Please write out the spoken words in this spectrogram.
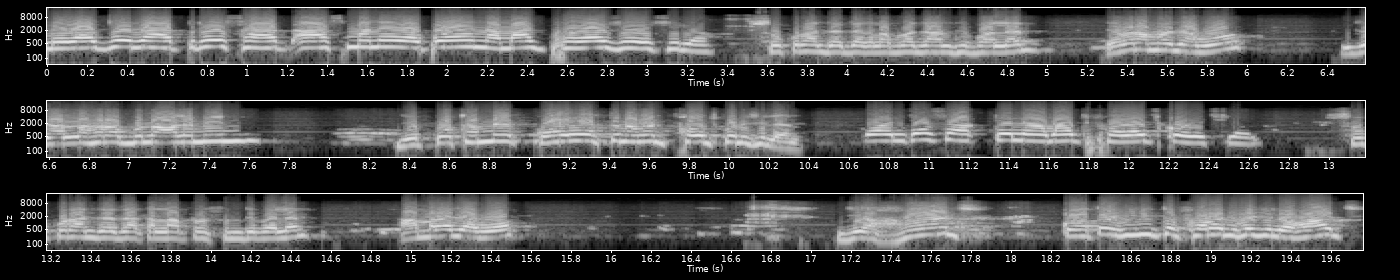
মেরাজের রাত্রে সাত আসমানের ওপরে নামাজ ফরজ হয়েছিল। শুক্রান জাজাকাল আপনারা জানতে পারলেন। এবার আমরা যাব যে আল্লাহ রাব্বুল আলামিন যে প্রথমে কয় ওয়াক্ত নামাজ ফরজ করেছিলেন? পঞ্চাশ অক্ট নামাজ ফরজ করেছিলেন শুক্রান জাজাকাল্লাহ আপনারা শুনতে পেলেন? আমরা যাব যে হজ কত হিজরিতে ফরজ হয়েছিল? হজ?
